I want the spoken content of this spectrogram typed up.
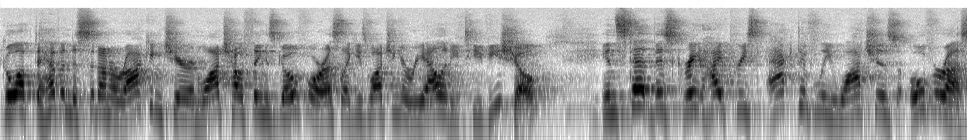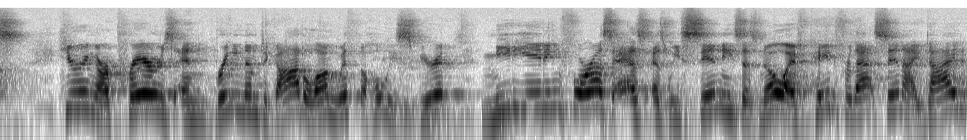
go up to heaven to sit on a rocking chair and watch how things go for us like he's watching a reality TV show. Instead, this great high priest actively watches over us, hearing our prayers and bringing them to God along with the Holy Spirit, mediating for us as, as we sin. He says, No, I've paid for that sin. I died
